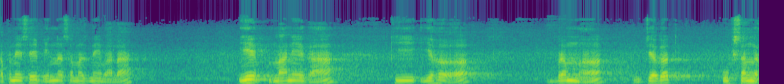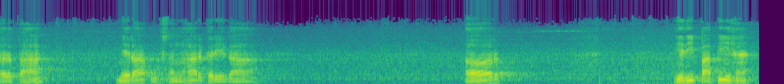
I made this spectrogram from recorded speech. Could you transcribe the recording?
अपने से भिन्न समझने वाला, ये मानेगा कि यह ब्रह्म जगत उपसंहरता मेरा उपसंहार करेगा। और यदि पापी हैं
